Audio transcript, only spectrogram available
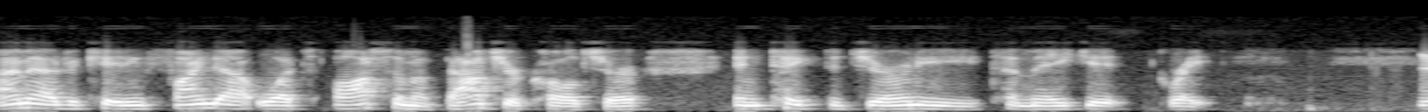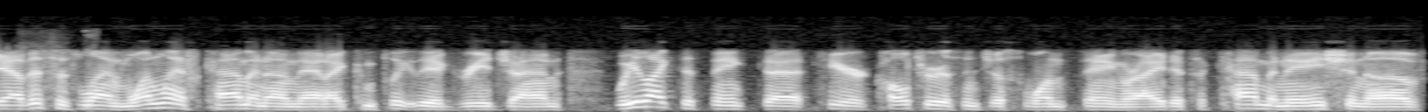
I'm advocating find out what's awesome about your culture and take the journey to make it great. Yeah, this is Len. One last comment on that. I completely agree, John. We like to think that here, culture isn't just one thing, right? It's a combination of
